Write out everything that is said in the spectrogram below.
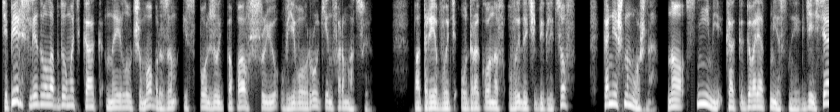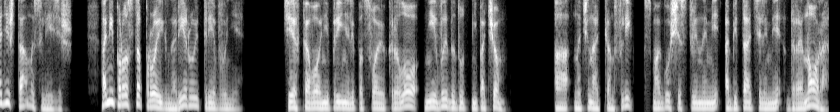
Теперь следовало обдумать, как наилучшим образом использовать попавшую в его руки информацию. Потребовать у драконов выдачи беглецов? Конечно, можно, но с ними, как говорят местные, где сядешь, там и слезешь. Они просто проигнорируют требования. Тех, кого они приняли под свое крыло, не выдадут ни почем. А начинать конфликт с могущественными обитателями Дренора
